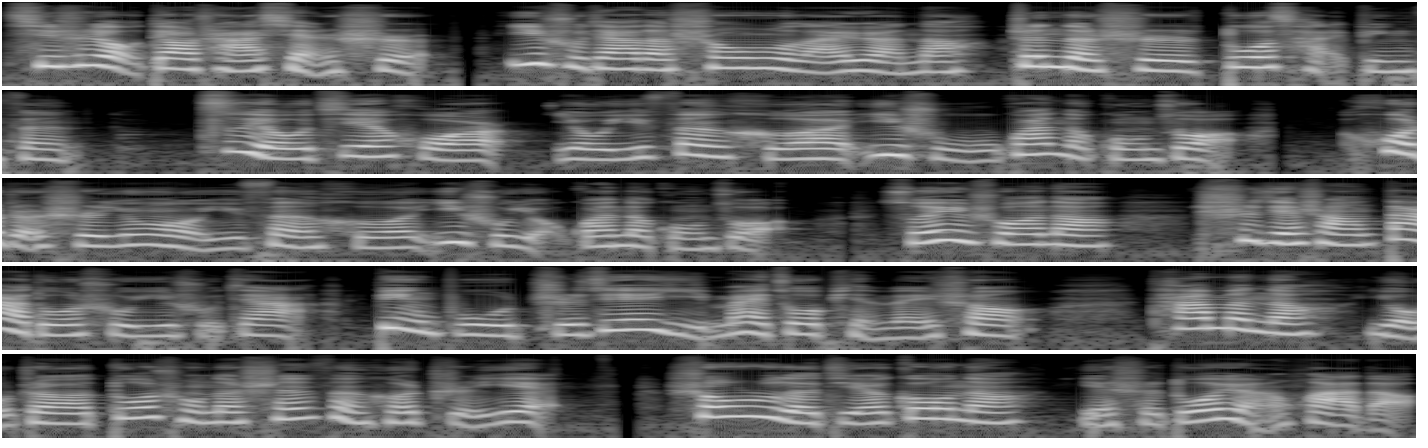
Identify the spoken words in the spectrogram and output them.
其实有调查显示，艺术家的收入来源呢，真的是多彩缤纷。自由接活儿，有一份和艺术无关的工作，或者是拥有一份和艺术有关的工作。所以说呢，世界上大多数艺术家并不直接以卖作品为生，他们呢有着多重的身份和职业，收入的结构呢也是多元化的。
